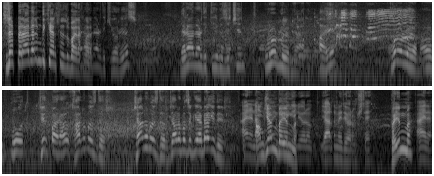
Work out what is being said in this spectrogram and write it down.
Siz hep beraber mi dikersiniz bu bayrakları? Beraber dikiyoruz. Beraber diktiğimiz için gururluyum yani. Hayır. Gururluyum. Bu Türk bayrağı kanımızdır. Canımızdır. Canımızın emeğidir. Aynen. Amcan dayın mı? Geliyorum, yardım ediyorum işte. Dayın mı? Aynen.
